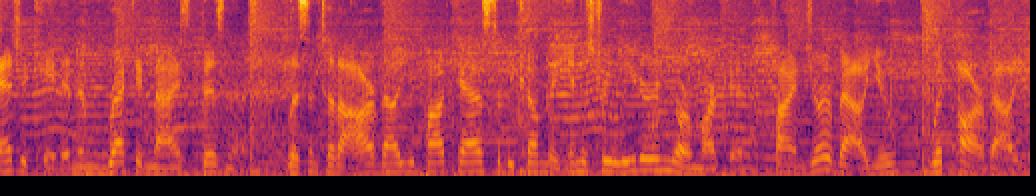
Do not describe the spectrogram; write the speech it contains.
educated, and recognized business. Listen to the Our Value podcast to become the industry leader in your market. Find your value with Our Value.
